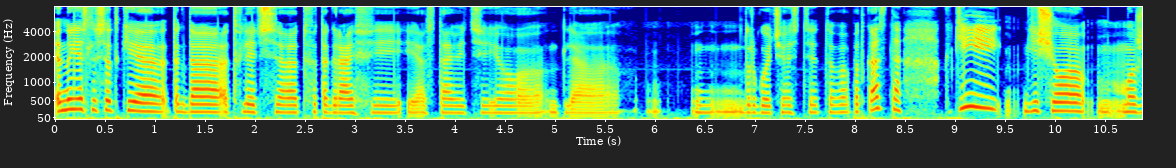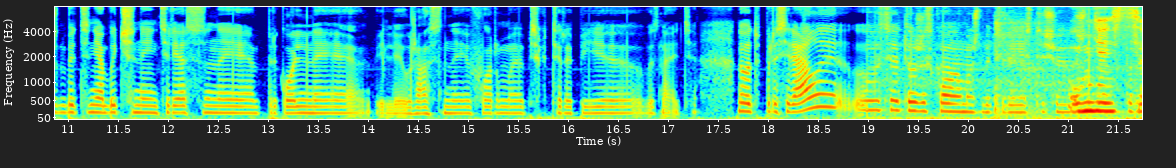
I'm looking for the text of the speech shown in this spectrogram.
Но если все-таки тогда отвлечься от фотографии и оставить ее для другой части этого подкаста. Какие еще, может быть, необычные, интересные, прикольные или ужасные формы психотерапии вы знаете? Ну вот про сериалы все это уже сказала, может быть, тебе есть еще. У меня есть,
